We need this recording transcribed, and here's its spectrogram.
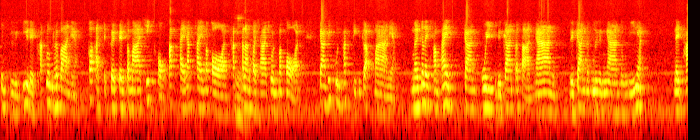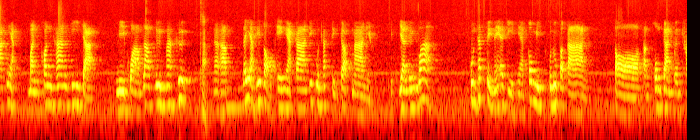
อื่นๆที่อยู่ในพรรคร่วมรัฐบาลเนี่ยก็อาจจะเคยเป็นสมาชิกของพรรคไทยรักไทยมาก่อนพรรคอืมพลังประชาชนมาก่อน การที่คุณทักษิณกลับมาเนี่ยมันก็เลยทำให้การคุยหรือการประสานงาน หรือการดำเนินงานตรงนี้เนี่ยในพักเนี่ยมันค่อนข้างที่จะมีความราบรื่นมากขึ้นครับนะครับ และอย่างที่สองเองเนี่ยการที่คุณทักษิณกลับมาเนี่ย อย่าลืมว่าคุณทักษิณในอดีตเนี่ยก็มีคุณุปการต่อสังคมการเมืองไท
